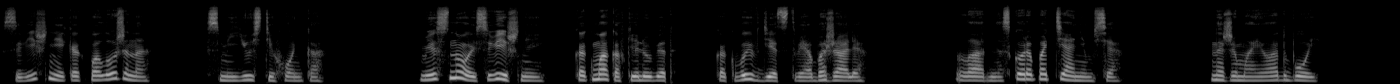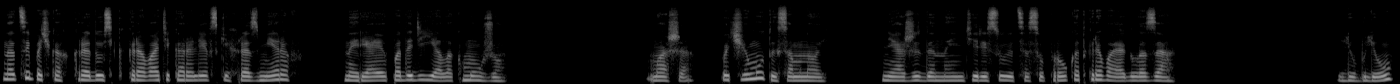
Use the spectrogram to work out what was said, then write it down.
С вишней, как положено. Смеюсь тихонько. Мясной, с вишней, как маковки любят, как вы в детстве обожали. Ладно, скоро подтянемся. Нажимаю отбой. На цыпочках крадусь к кровати королевских размеров, ныряю под одеяло к мужу. «Маша, почему ты со мной?» Неожиданно интересуется супруг, открывая глаза. Люблю?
